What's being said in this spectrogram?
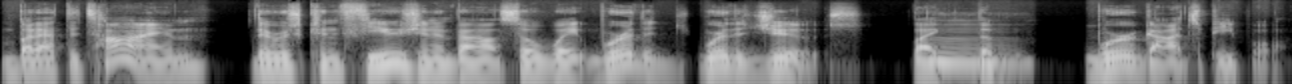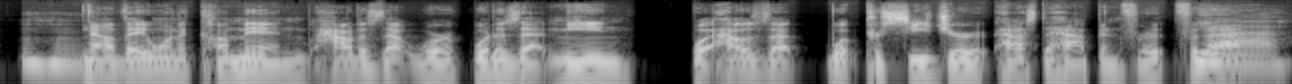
But at the time, there was confusion about so wait, we're the we're the Jews. Like the Mm. We're God's people. Mhm. Now they want to come in. How does that work? What does that mean? What how does that what procedure has to happen for for that?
